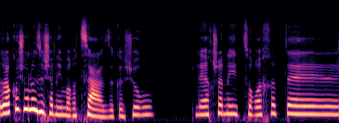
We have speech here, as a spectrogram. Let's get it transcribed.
לא קשור לזה שאני מרצה, זה קשור לאיך שאני צורכת אה,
